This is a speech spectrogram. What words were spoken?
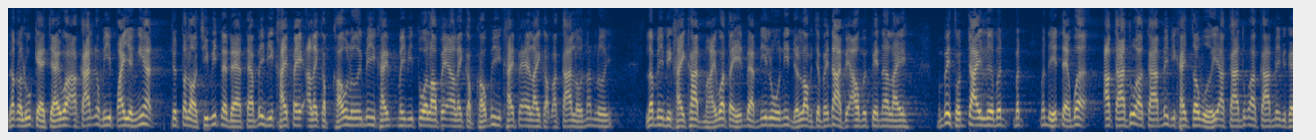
แล้วก็รู้แก่ใจว่าอาการก็มีไปอย่างเงี้ยจนตลอดชีวิตแต่แต่ไม่มีใครไปอะไรกับเขาเลย ไม่มีใครไม่มีตัวเราไปอะไรกับเขา ไม่มีใครไปอะไรกับอาการเหล่านั้นเลย แล้วไม่มีใครคาดหมายว่าแต่เห็นแบบนี้รู้นี่เดี๋ยวเราจะไปได้ไปเอาไปเป็นอะไร มันไม่สนใจเลยมันมันมันเห็นแต่ว่าอาการทุกอาการไม่มีใครเสวย อาการทุกอาการไม่มีใคร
